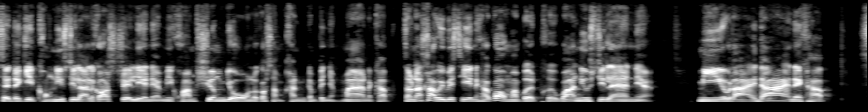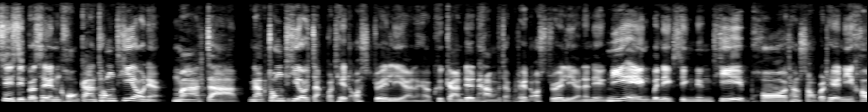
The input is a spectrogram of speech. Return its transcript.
เศรษฐกิจของนิวซีแลนด์แล้วก็ออสเตรเลียเนี่ยมีความเชื่อมโยงแล้วก็สำคัญกันเป็นอย่างมากนะครับสำนักข่าว BBC นะครับก็ออกมาเปิดเผยว่านิวซีแลนด์เนี่ยมีรายได้นะครับ 40%ของการท่องเที่ยวเนี่ยมาจากนักท่องเที่ยวจากประเทศออสเตรเลียนะครับคือการเดินทางมาจากประเทศออสเตรเลียนั่นเองนี่เองเป็นอีกสิ่งหนึ่งที่พอทั้งสองประเทศนี้เขา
